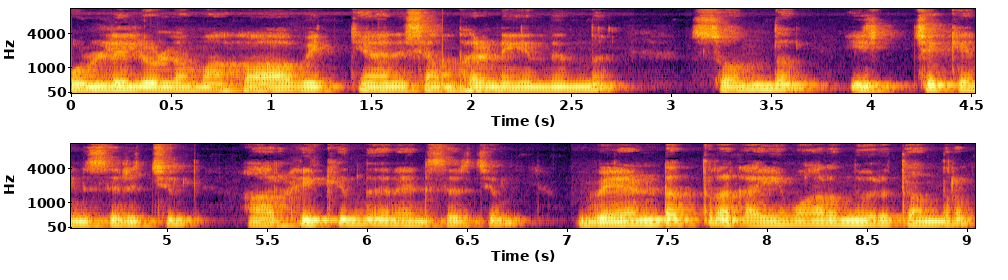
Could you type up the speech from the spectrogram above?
ഉള്ളിലുള്ള മഹാവിജ്ഞാന സംഭരണിയിൽ നിന്ന് സ്വന്തം ഇച്ഛയ്ക്കനുസരിച്ചും അർഹിക്കുന്നതിനനുസരിച്ചും വേണ്ടത്ര കൈമാറുന്ന ഒരു തന്ത്രം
